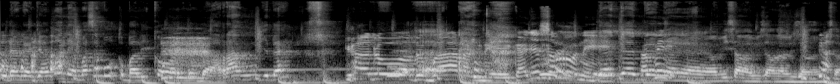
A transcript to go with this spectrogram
Udah nggak zaman ya, masa mau kembali ke orde barang gitu. Aduh, aduh barang nih. Kayaknya seru nih. Gak, gak, gak, Tapi, gak, gak, gak bisa, gak bisa, gak bisa, gak bisa.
